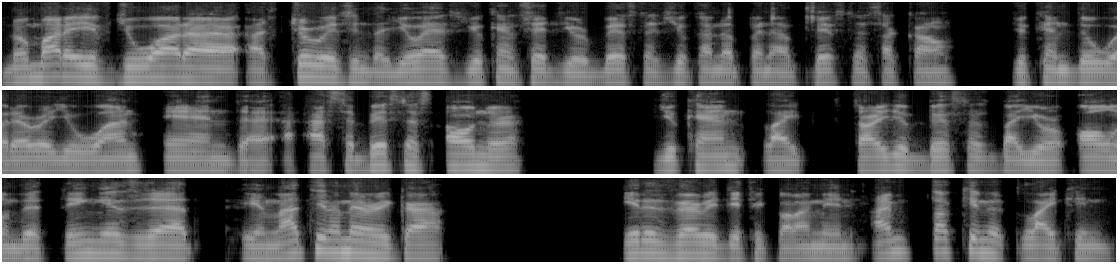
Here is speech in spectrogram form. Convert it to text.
no matter if you are a, a, tourist in the US, you can set your business, you can open a business account, you can do whatever you want. And uh, as a business owner, you can like start your business by your own. The thing is that in Latin America, it is very difficult. I mean, I'm talking like in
